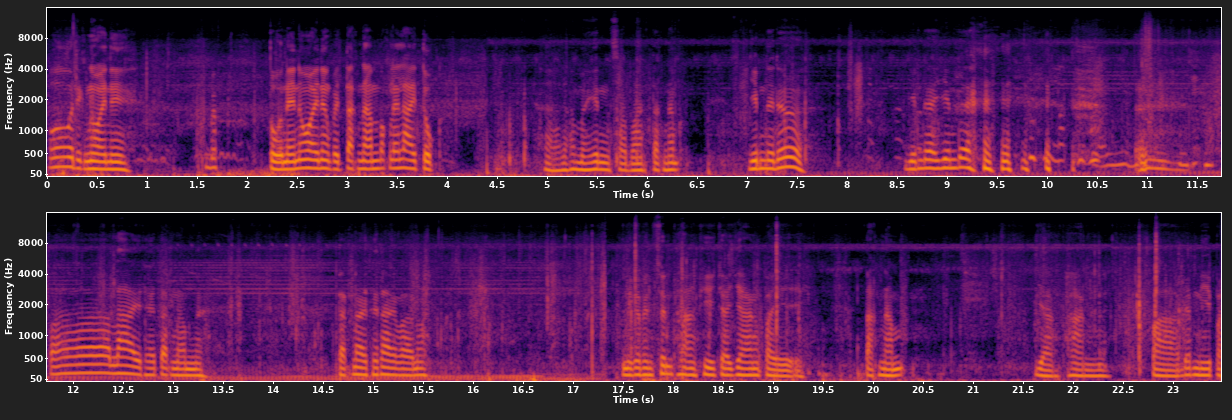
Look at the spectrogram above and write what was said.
โอ้เด็กน้อยนี่แบบตัวน้อยๆนึงไปตักน้ำบักหลายๆตกหาแล้วมาเห็นสาวบ้านตักน้ำยิ้มได้เด้อยิ้มได้ยิ้มได้ ปลาไล่ไทยตักน้ำนะตักนายไทยได้ว่าเนาะนี่ก็เป็นเส้นทางที่จะย่างไปตักน้ำย่างผ่านป่าแบบนี้ไป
